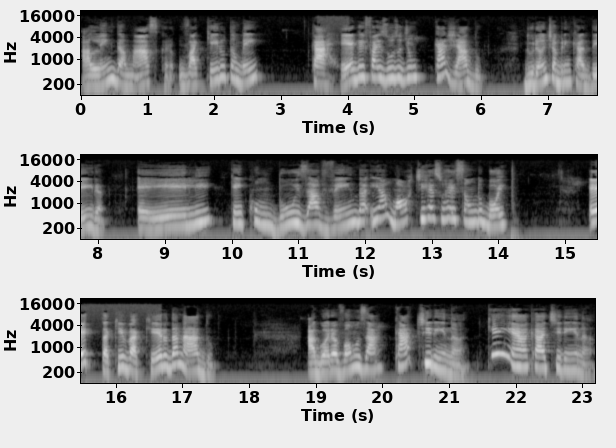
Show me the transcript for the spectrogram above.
Além da máscara, o vaqueiro também carrega e faz uso de um cajado. Durante a brincadeira, é ele quem conduz a venda e a morte e ressurreição do boi. Eita, que vaqueiro danado! Agora vamos à Catirina. Quem é a Catirina?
